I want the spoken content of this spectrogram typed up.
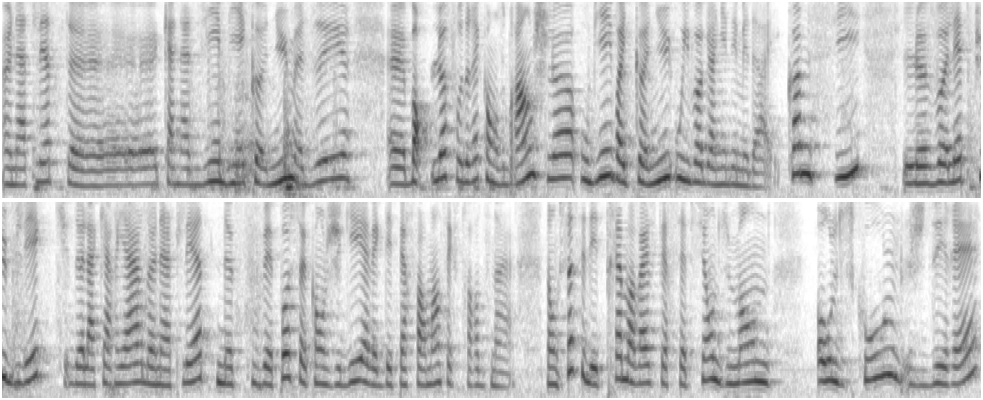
un athlète euh, canadien bien connu me dire, euh, bon, là, faudrait qu'on se branche, là, ou bien il va être connu, ou il va gagner des médailles. Comme si le volet public de la carrière d'un athlète ne pouvait pas se conjuguer avec des performances extraordinaires. Donc ça, c'est des très mauvaises perceptions du monde old school, je dirais,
